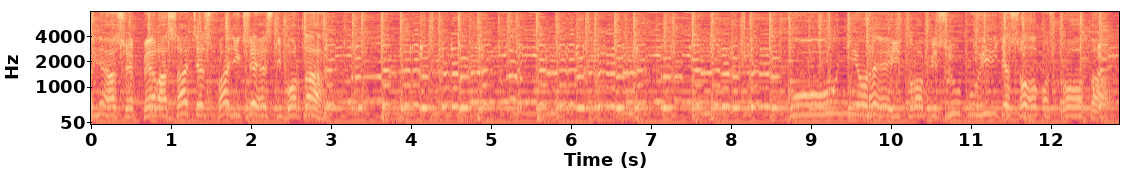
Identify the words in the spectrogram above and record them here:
γειτονιά σε πέρασα και σφάλιξε στην πόρτα. Πού είναι οι ωραίοι τρόποι σου που είχες όπως πρώτα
